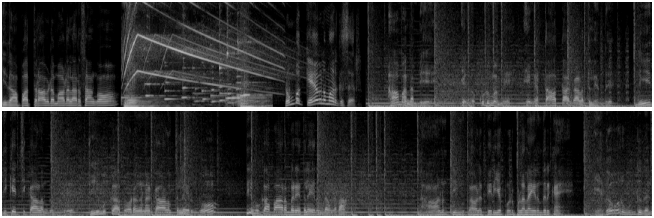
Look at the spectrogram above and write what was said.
இதாப்பா திராவிட மாடல் அரசாங்கம். ரொம்ப கேவலமா இருக்கு சார். ஆமாம் தம்பி. எங்க குடும்பமே எங்க தாத்தா காலத்துல இருந்து நீதி கட்சி காலம் தொட்டு திமுக தொடங்கின காலத்துல இருந்தும் திமுக பாரம்பரியத்தில் இருந்தவங்க தான். நானும் திமுகவில் பெரிய பொறுப்புலலாம் இருந்திருக்கேன். ஏதோ ஒரு உந்துதல்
